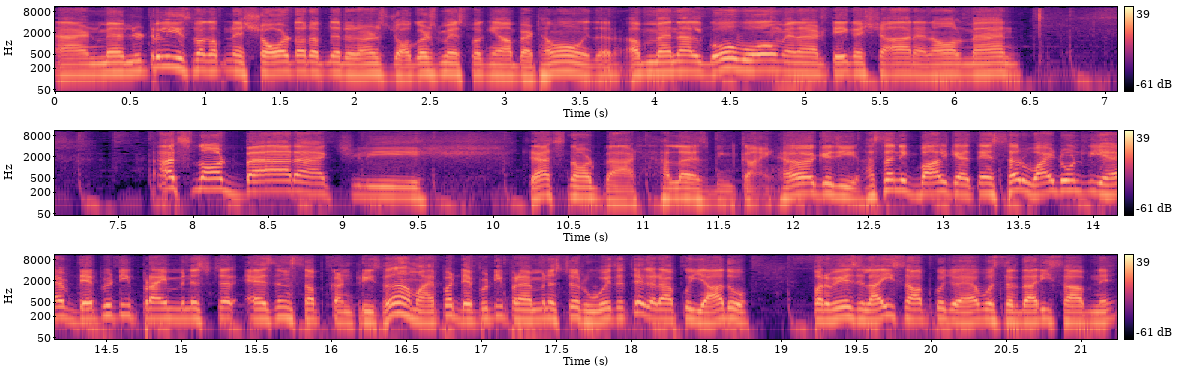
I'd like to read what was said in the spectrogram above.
एंड मैं लिटरली इस वक्त अपने शॉर्ट और अपने रनर्स जॉगर्स में इस वक्त यहाँ बैठा हुआ हूँ इधर। अब मैंने गो वो मैंने take a shower and all man That's not bad, actually. That's not bad. Allah has been kind. Okay जी हसन इकबाल कहते हैं sir why don't we have deputy prime minister as in सब कंट्रीज़ हमारे पास डेप्यूटी प्राइम मिनिस्टर हुए थे थे, अगर आपको याद हो। परवेज लाई साहब को जो है, वो जरदारी साहब ने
